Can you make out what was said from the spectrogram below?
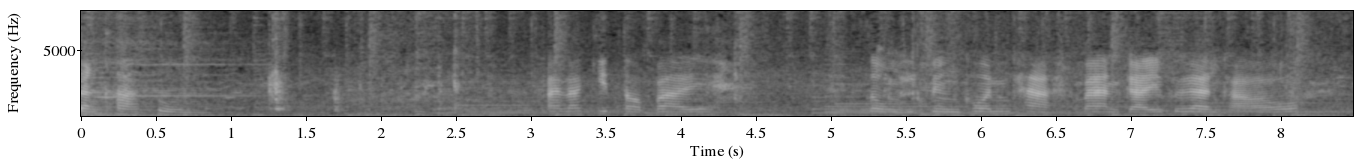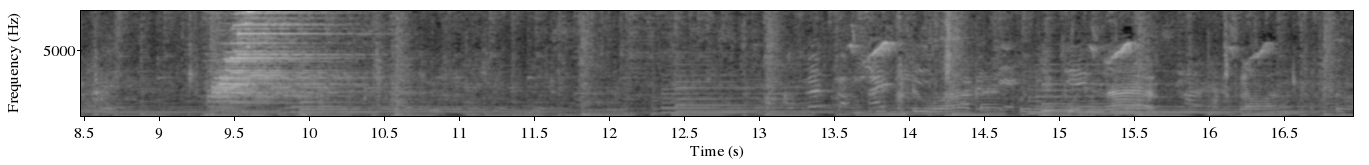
จังคะคุณภารกิจต่อไป ส่งอีกหนึ่งคนค่ะ บ้านไกลเพื่อนเขาดูว่าบ้านคนญี่ปุ่นน่าร้อนตัว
